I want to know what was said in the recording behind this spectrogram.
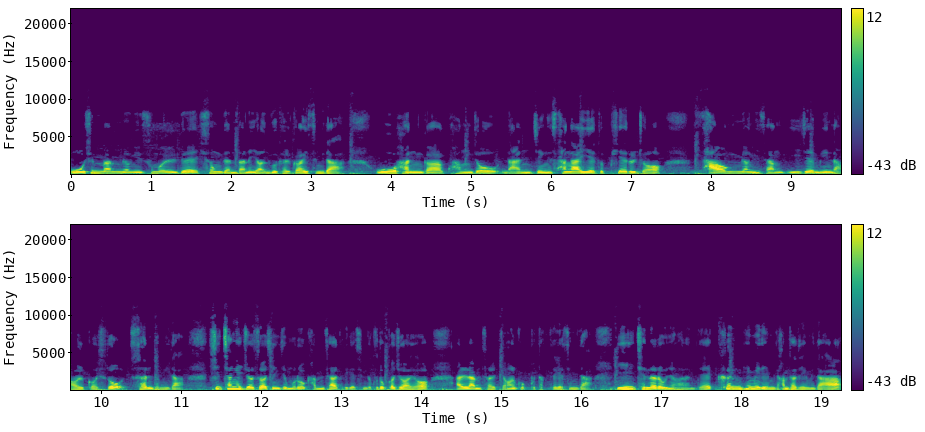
50만 명이 수몰돼 희송된다는 연구 결과가 있습니다. 우한과 광저우, 난징, 상하이에도 피해를 줘 4억 명 이상 이재민이 나올 것으로 추산됩니다. 시청해 주셔서 진심으로 감사드리겠습니다. 구독과 좋아요, 알람 설정을 꼭 부탁드리겠습니다. 이 채널을 운영하는데 큰 힘이 됩니다. 감사드립니다.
